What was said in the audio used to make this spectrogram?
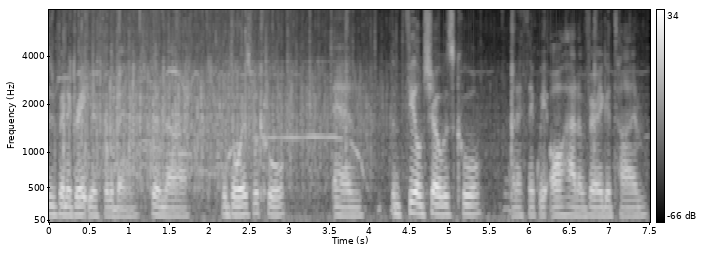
this has been a great year for the band. It's been, uh, the doors were cool, and the field show was cool, and I think we all had a very good time.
